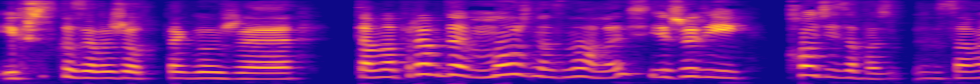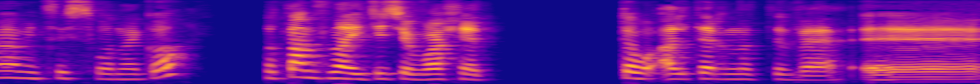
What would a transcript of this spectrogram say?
I wszystko zależy od tego, że tam naprawdę można znaleźć, jeżeli chodzi za, was, za wami coś słonego, to tam znajdziecie właśnie tą alternatywę yy,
